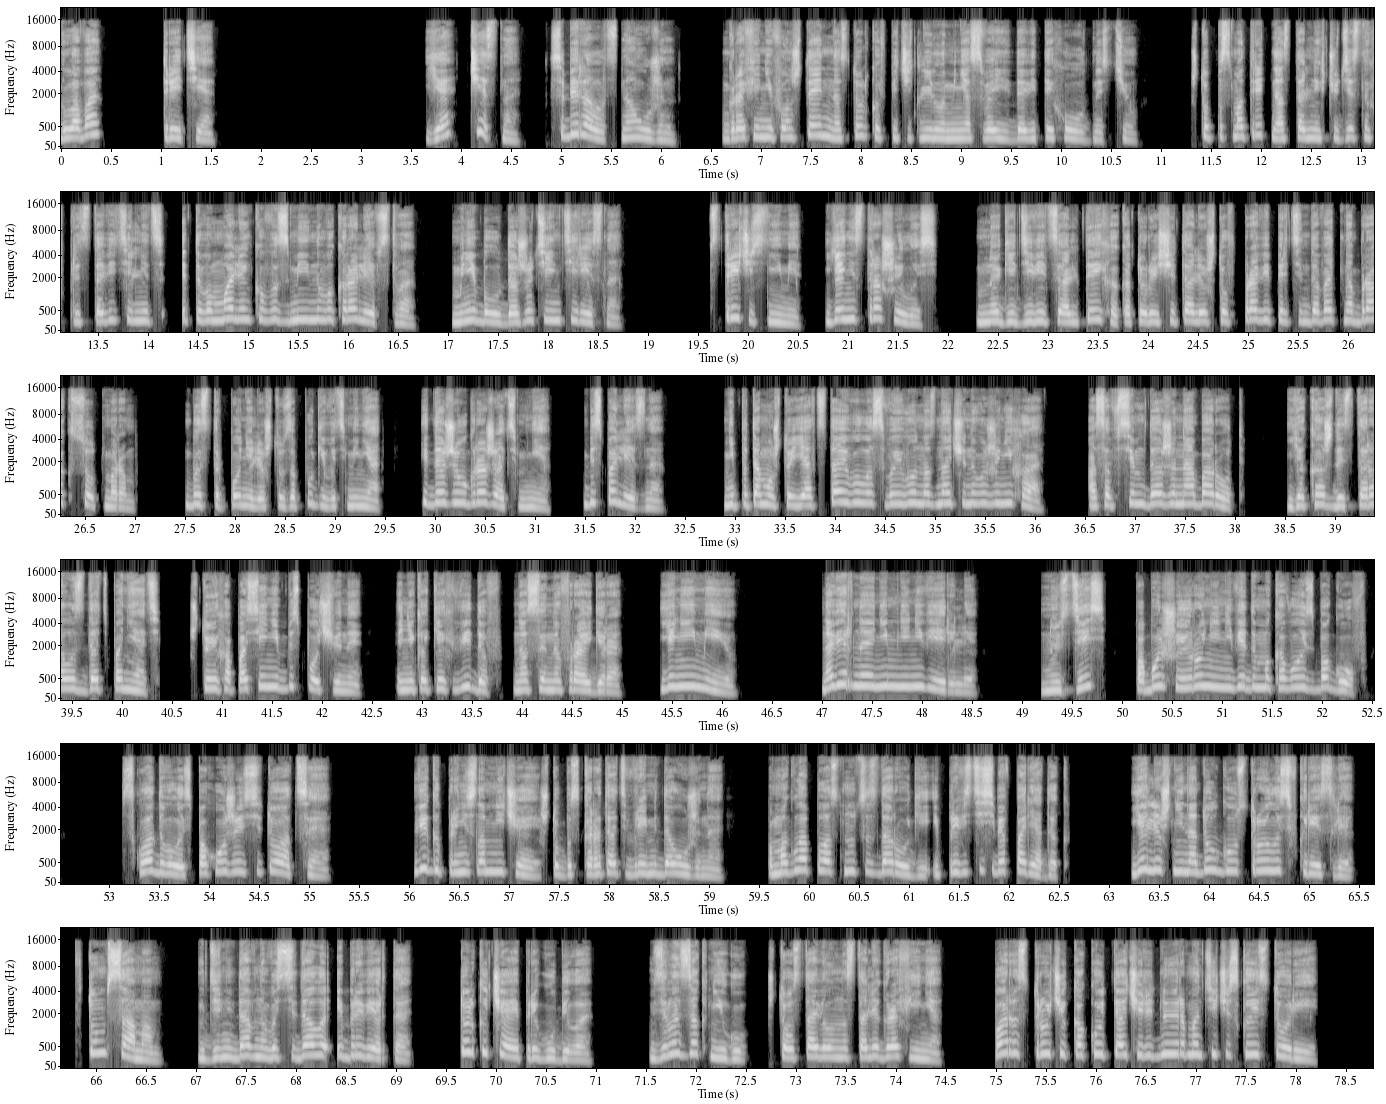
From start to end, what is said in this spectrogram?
Глава третья. Я, честно, собиралась на ужин. Графиня фонштейн настолько впечатлила меня своей ядовитой холодностью, что посмотреть на остальных чудесных представительниц этого маленького змеиного королевства мне было до жути интересно. Встречи с ними я не страшилась. Многие девицы Альтейха, которые считали, что вправе претендовать на брак с Отмаром, быстро поняли, что запугивать меня и даже угрожать мне бесполезно. Не потому, что я отстаивала своего назначенного жениха, а совсем даже наоборот. Я каждой старалась дать понять, что их опасения беспочвены, и никаких видов на сына Фрайгера я не имею. Наверное, они мне не верили. Но здесь, по большей иронии неведомо кого из богов, складывалась похожая ситуация. Вига принесла мне чай, чтобы скоротать время до ужина, помогла ополоснуться с дороги и привести себя в порядок. Я лишь ненадолго устроилась в кресле, в том самом, где недавно восседала Эбреверта, только чая пригубила. Взялась за книгу, что оставила на столе графиня. Пара строчек какой-то очередной романтической истории.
